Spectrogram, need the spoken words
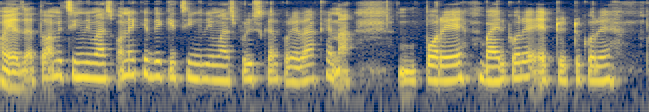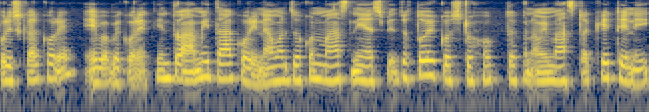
হয়ে যায়। তো আমি চিংড়ি মাছ, অনেকে দেখি চিংড়ি মাছ পরিষ্কার করে রাখে না। পরে বাইর করে একটু একটু করে পরিষ্কার করে এভাবে করে। কিন্তু আমি তা করি না। আমার যখন মাছ নিয়ে আসবে, যতই কষ্ট হোক, তখন আমি মাছটা কেটে নিই।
